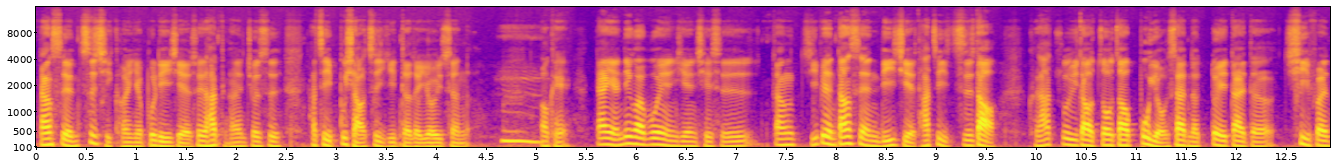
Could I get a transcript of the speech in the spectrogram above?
当事人自己可能也不理解，所以他可能就是他自己不晓自己已经得了忧郁症了。嗯。OK，当然，另外一部分原因，其实当即便当事人理解，他自己知道，可他注意到周遭不友善的对待的气氛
